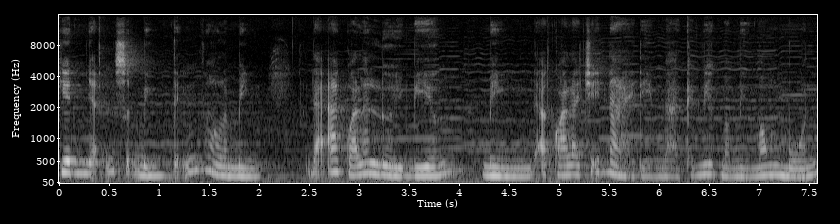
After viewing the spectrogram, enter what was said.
kiên nhẫn sự bình tĩnh hoặc là mình đã quá là lười biếng mình đã quá là trễ nải để mà cái việc mà mình mong muốn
